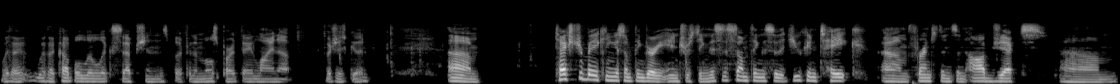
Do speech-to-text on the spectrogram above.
with a with a couple little exceptions, but for the most part they line up, which is good. Um, texture baking is something very interesting. This is something so that you can take, um, for instance, an object. Um,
